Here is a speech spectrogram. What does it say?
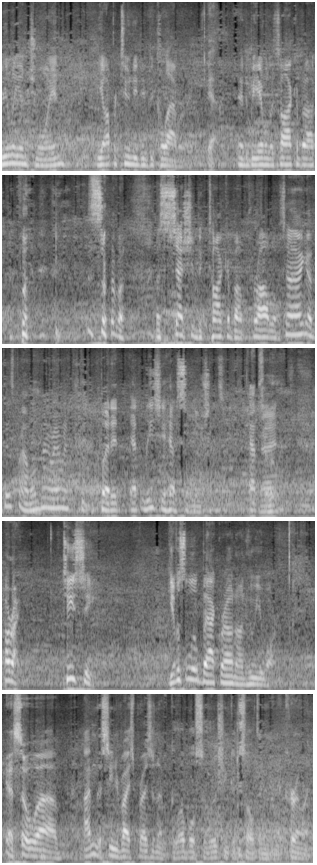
really enjoying the opportunity to collaborate. Yeah. and to be able to talk about sort of a, a session to talk about problems. Oh, I got this problem, but it, at least you have solutions. Absolutely. Right? All right, TC, give us a little background on who you are. Yeah, so uh, I'm the Senior Vice President of Global Solution Consulting at Accruent.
